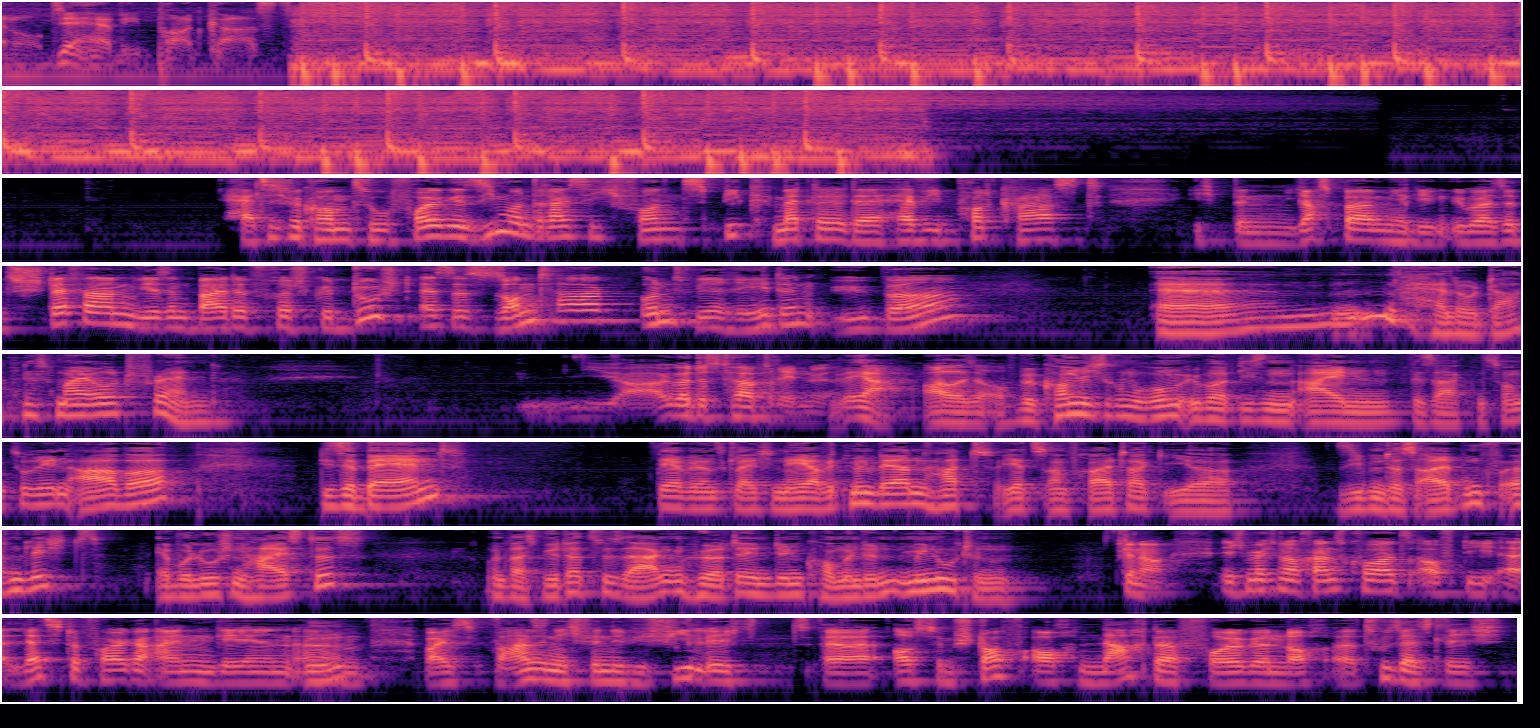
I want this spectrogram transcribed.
Metal, der Heavy Podcast. Herzlich willkommen zu Folge 37 von Speak Metal, der Heavy Podcast. Ich bin Jasper, mir gegenüber sitzt Stefan. Wir sind beide frisch geduscht. Es ist Sonntag und wir reden über. Ähm, Hello Darkness, my old friend. Ja, über Disturbed reden wir. Ja, also auch. Wir kommen nicht drum herum, über diesen einen besagten Song zu reden, aber diese Band, der wir uns gleich näher widmen werden, hat jetzt am Freitag ihr siebentes Album veröffentlicht. Evolution heißt es. Und was wir dazu sagen, hört ihr in den kommenden Minuten. Genau. Ich möchte noch ganz kurz auf die äh, letzte Folge eingehen, ähm, weil ich es wahnsinnig finde, wie viel ich äh, aus dem Stoff auch nach der Folge noch äh, zusätzlich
